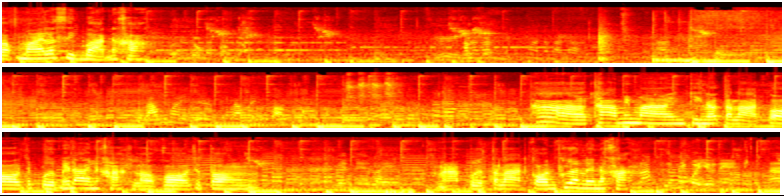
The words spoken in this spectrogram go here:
กับไม้ละสิบบาทนะคะจำใหม่เด้อจำใหม่กว่าถ้าถ้าถ้าไม่มาจริงๆแล้วตลาดก็จะเปิดไม่ได้นะคะ เราก็จะต้องมาเปิดตลาดก่อนเพื่อนเลยนะคะนักขึ้นนี่ว่าเยอะเนี่ยนะ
